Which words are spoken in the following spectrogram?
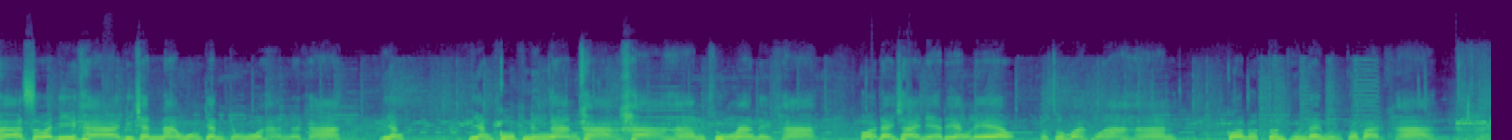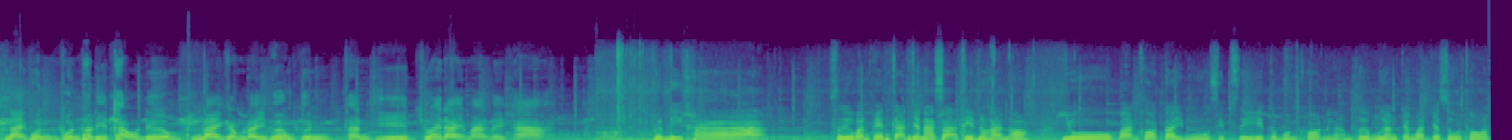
ค่ะ สวัสดีค่ะ ดิฉันนางวงจันทร์จงโวหารนะคะ เลี้ยงเลี้ยงกบหนึ่งงานค่ะ ค่าอาหารสูงมากเลยค่ะ พอได้ใช้แหนแดงแล้ว ผสมหัวอาหาร ก็ลดต้นทุนได้หมื่นกว่าบาทค่ะ ได้ผลผลผลิตเท่าเดิม ได้กำไรเพิ่มขึ้นทันทีช่วยได้มากเลยค่ะ สวัสดีค่ะ ซื้อวันเพ่นการจนาสาธิตเนาะค่ะเนาะอยู่บ้านคอไต่มู14ตำบลคอเหนืออำเภอเมืองจังหวัดยโสธร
